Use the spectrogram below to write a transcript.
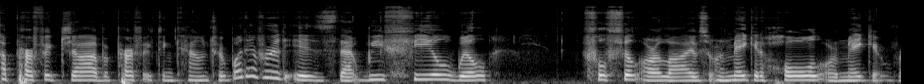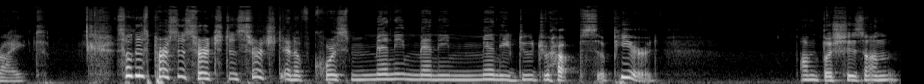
a perfect job, a perfect encounter, whatever it is that we feel will fulfill our lives or make it whole or make it right. So this person searched and searched, and of course, many, many, many dewdrops appeared on bushes, on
